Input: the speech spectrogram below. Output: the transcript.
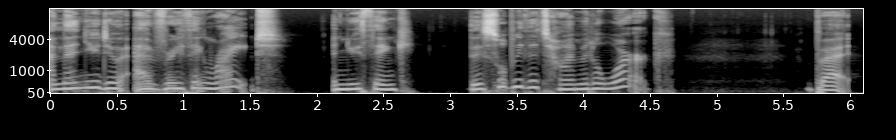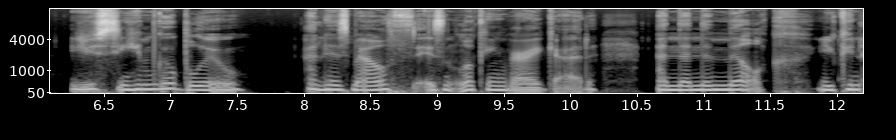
And then you do everything right. And you think, this will be the time it'll work. But you see him go blue and his mouth isn't looking very good and then the milk you can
